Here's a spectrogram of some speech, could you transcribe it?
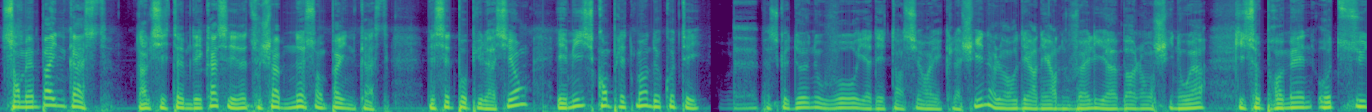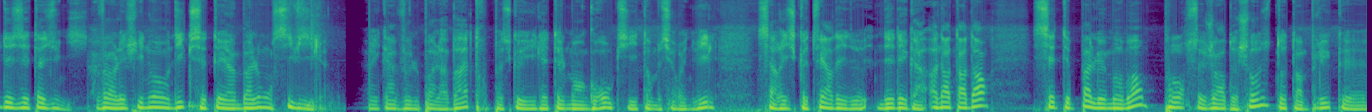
sont même pas une caste. Dans le système des castes, les intouchables ne sont pas une caste. Mais cette population est mise complètement de côté parce que de nouveau, il y a des tensions avec la Chine. Alors, aux dernières nouvelles, il y a un ballon chinois qui se promène au-dessus des États-Unis. Alors, les Chinois ont dit que c'était un ballon civil. Les Américains ne veulent pas l'abattre parce qu'il est tellement gros que s'il tombe sur une ville, ça risque de faire des, dégâts. En attendant, c'était pas le moment pour ce genre de choses, d'autant plus que,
